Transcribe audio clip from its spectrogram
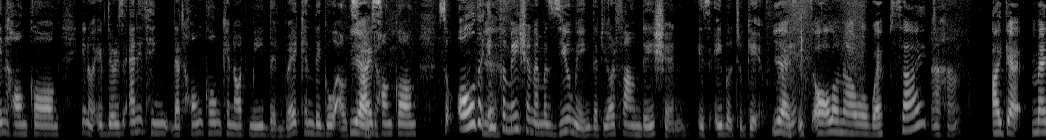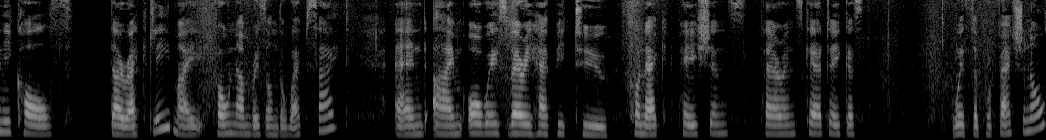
in Hong Kong. You know, if there is anything that Hong Kong cannot meet, then where can they go outside Yes. Hong Kong? So all the information, I'm assuming that your foundation is able to give. Yes, right? it's all on our website. Uh-huh. I get many calls directly. My phone number is on the website. And I'm always very happy to connect patients, parents, caretakers with the professionals.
